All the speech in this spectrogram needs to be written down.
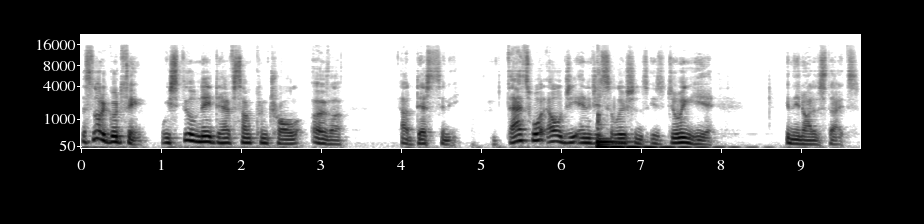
that's not a good thing. We still need to have some control over our destiny. That's what LG Energy Solutions is doing here in the United States.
